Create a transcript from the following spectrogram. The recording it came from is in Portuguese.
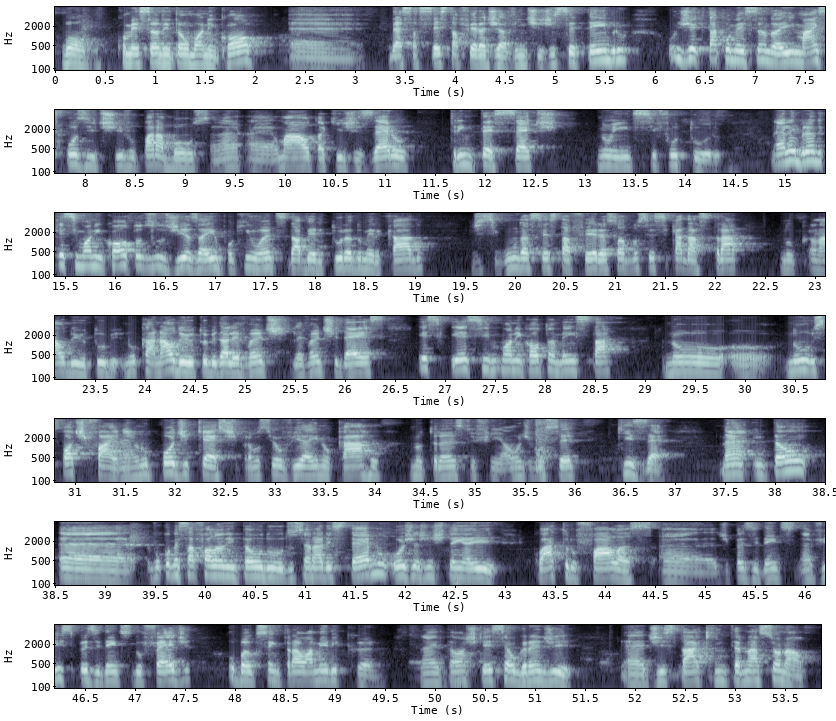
Bom, começando então o Morning Call é, dessa sexta-feira, dia 20 de setembro um dia que está começando aí mais positivo para a Bolsa, né? É uma alta aqui de 0,37 no índice futuro. Né? Lembrando que esse Morning Call todos os dias aí, um pouquinho antes da abertura do mercado, de segunda a sexta-feira, é só você se cadastrar no canal do YouTube, no canal do YouTube da Levante, Levante Ideias. Esse, esse Morning Call também está no, no Spotify, né? No podcast, para você ouvir aí no carro no trânsito, enfim, aonde você quiser. Né? Então, é, vou começar falando então do, do, cenário externo. Hoje a gente tem aí quatro falas é, de presidentes, né, vice-presidentes do Fed, o Banco Central americano. Né? Então, acho que esse é o grande é, destaque internacional.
